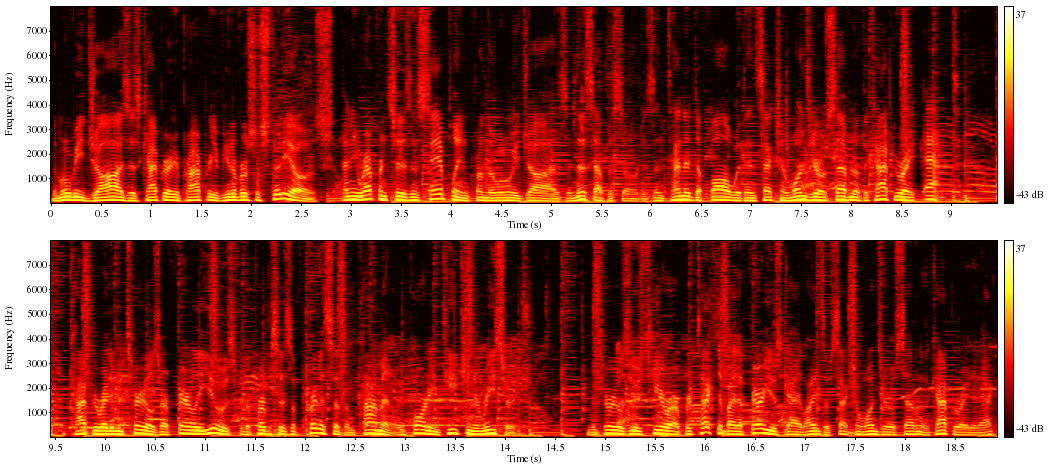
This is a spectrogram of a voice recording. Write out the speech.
The movie Jaws is copyrighted property of Universal Studios. Any references and sampling from the movie Jaws in this episode is intended to fall within Section 107 of the Copyright Act. Copyrighted materials are fairly used for the purposes of criticism, comment, reporting, teaching, and research. The materials used here are protected by the fair use guidelines of Section 107 of the Copyright Act.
